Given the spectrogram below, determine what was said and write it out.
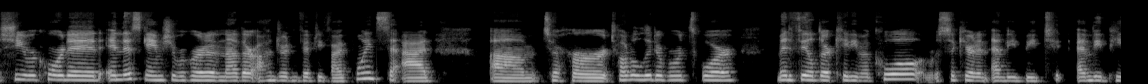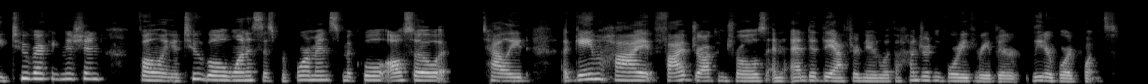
She recorded in this game. She recorded another 155 points to add um, to her total leaderboard score. Midfielder Katie McCool secured an MVP two, MVP two recognition following a two goal, one assist performance. McCool also tallied a game high five draw controls and ended the afternoon with 143 leader- leaderboard points.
